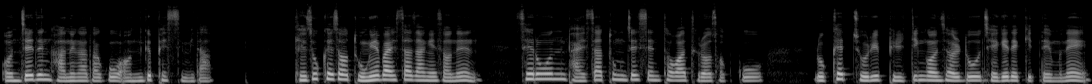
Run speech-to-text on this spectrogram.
언제든 가능하다고 언급했습니다. 계속해서 동해 발사장에서는 새로운 발사 통제 센터가 들어섰고 로켓 조립 빌딩 건설도 재개됐기 때문에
